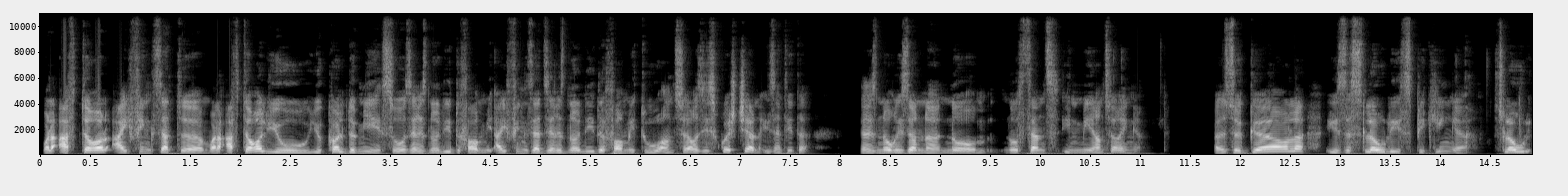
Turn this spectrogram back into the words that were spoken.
Well, after all, I think that uh, well, after all, you you called me, so there is no need for me. I think that there is no need for me to answer this question, isn't it? There is no reason, uh, no no sense in me answering. Uh, the girl is slowly speaking. Uh, slowly,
